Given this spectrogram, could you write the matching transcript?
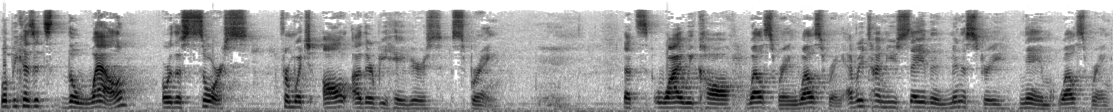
Well, because it's the well or the source from which all other behaviors spring. That's why we call Wellspring Wellspring. Every time you say the ministry name Wellspring,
